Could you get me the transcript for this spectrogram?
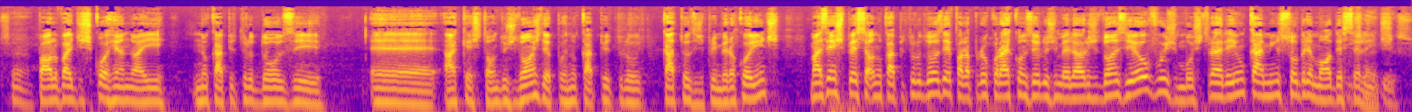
Certo. Paulo vai discorrendo aí no capítulo 12 é, a questão dos dons, depois no capítulo 14 de 1 Coríntios, mas em especial no capítulo 12 ele fala: procurar com zelo os melhores dons e eu vos mostrarei um caminho sobremodo excelente. Isso.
